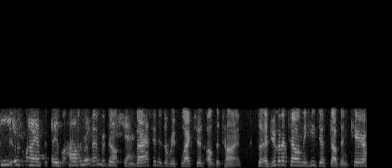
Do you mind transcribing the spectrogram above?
he This is is what I in have to say a about public Remember now, position. fashion is a reflection of the time. So if you're going to tell me he just doesn't care,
